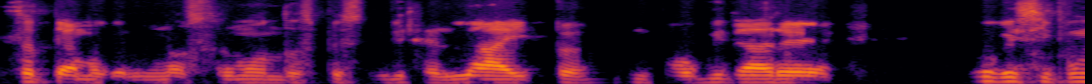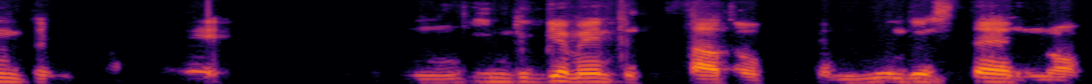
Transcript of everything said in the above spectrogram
sappiamo che nel nostro mondo spesso invece l'hype un po' guidare dove si punta di indubbiamente c'è stato nel mondo esterno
